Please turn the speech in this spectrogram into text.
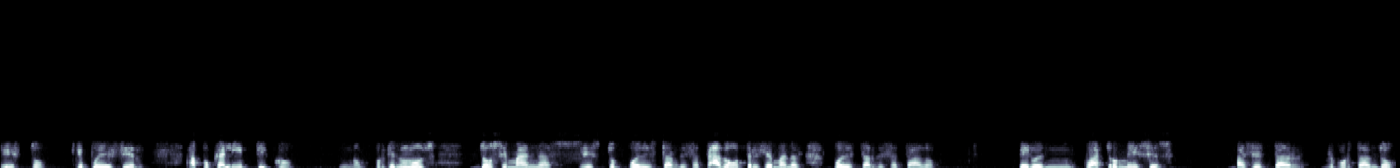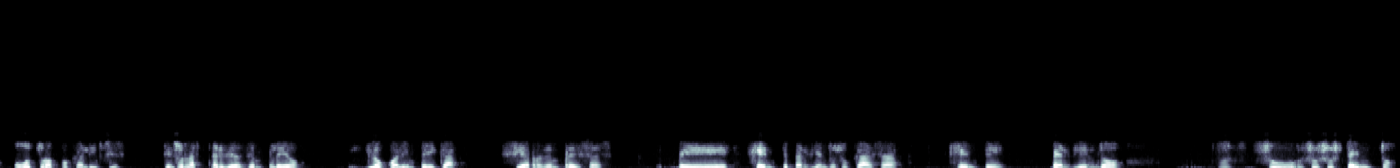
esto que puede ser apocalíptico, ¿no? Porque en unos dos semanas esto puede estar desatado o tres semanas puede estar desatado, pero en cuatro meses vas a estar reportando otro apocalipsis, que son las pérdidas de empleo, lo cual implica cierre de empresas, ve gente perdiendo su casa, gente perdiendo pues, su, su sustento,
